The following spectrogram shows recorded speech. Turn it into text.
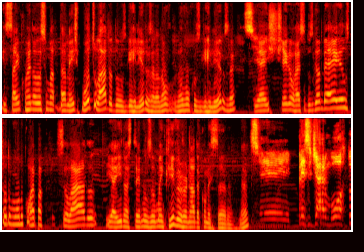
e saem correndo aproximadamente pro outro lado dos guerrilheiros. Elas não, não vão com os guerrilheiros, né? E aí chega o resto dos gambé os- todo mundo corre para o seu lado. E aí nós temos uma incrível jornada começando, né? Sim, presidiário morto,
